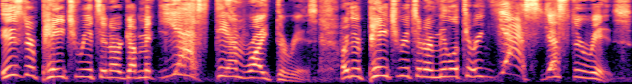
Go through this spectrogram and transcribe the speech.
Is there patriots in our government? Yes, damn right there is. Are there patriots in our military? Yes, yes, there is.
